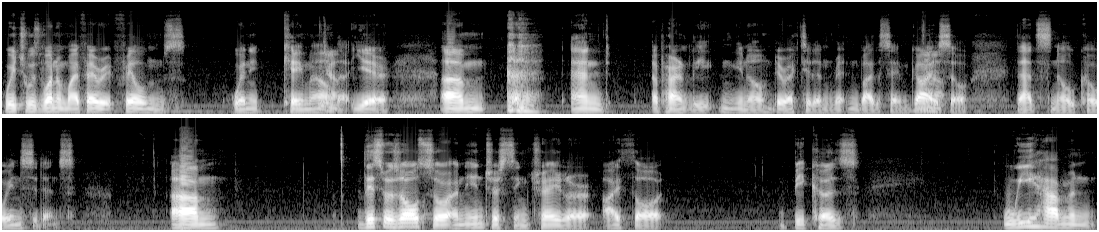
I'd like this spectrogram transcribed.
which was one of my favorite films when it came out Yeah. that year, um, and apparently you know directed and written by the same guy. Yeah. So that's no coincidence. Um, this was also an interesting trailer, I thought, because we haven't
